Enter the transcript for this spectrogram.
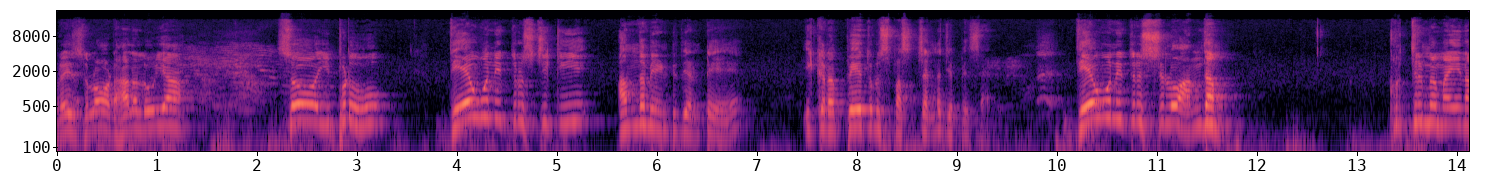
ప్రైజ్ లాడ్ హలలుయా సో ఇప్పుడు దేవుని దృష్టికి అందం ఏంటిది అంటే ఇక్కడ పేతుడు స్పష్టంగా చెప్పేశాడు దేవుని దృష్టిలో అందం కృత్రిమమైన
